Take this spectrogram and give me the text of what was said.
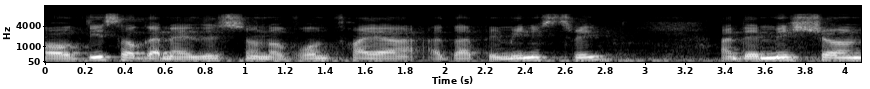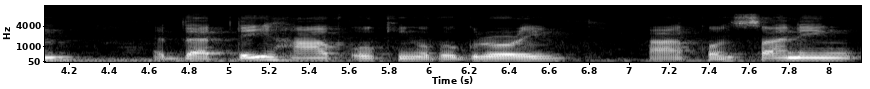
of this organization of On Fire Agape Ministry and the mission that they have, O King of Glory, uh, concerning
